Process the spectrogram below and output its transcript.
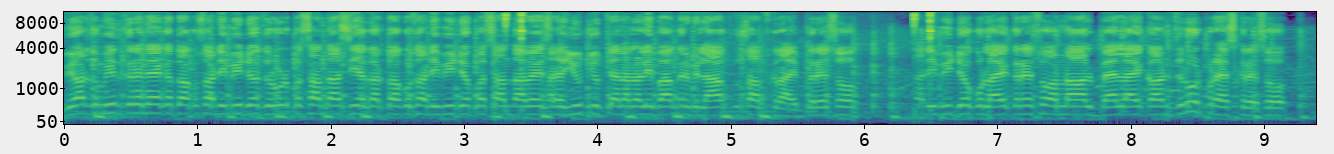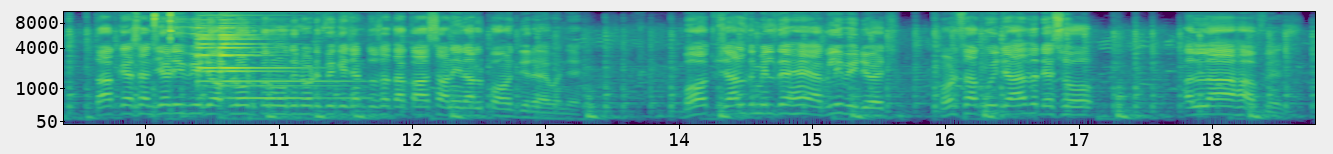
व्यूअर्स उम्मीद करें कि तो साडी वीडियो ज़रूर पसंद आसी अगर तो साडी वीडियो पसंद आवे, सारे यूट्यूब चैनल वाली बाकर विलाग को सब्सक्राइब करे सो। सारी वीडियो को लाइक करे सो और नाल बेल आइकन ज़रूर प्रेस करे सो, ताकि असं जी वीडियो अपलोड करूँ उसकी नोटिफिकेशन तुम तक आसानी नाल पहुँचती रहे वजे बहुत जल्द मिलते हैं अगली वीडियो हम सा कोई इजाज़त दसो अल्लाह हाफिज़।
